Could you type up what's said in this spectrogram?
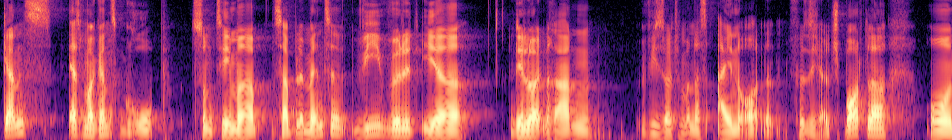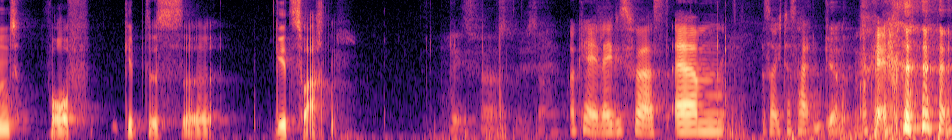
ganz, erstmal ganz grob zum Thema Supplemente? Wie würdet ihr den Leuten raten, wie sollte man das einordnen für sich als Sportler und worauf gibt es, äh, geht es zu achten? Okay, Ladies first. Ähm, soll ich das halten? Gerne. Okay.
